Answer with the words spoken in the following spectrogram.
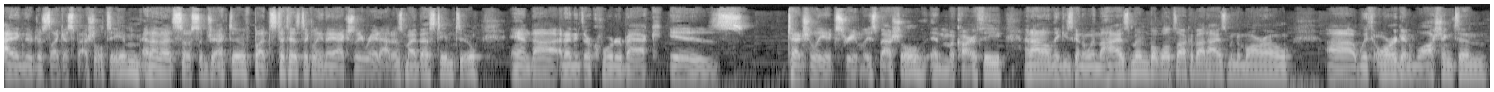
I think they're just like a special team, and I know that's so subjective, but statistically, they actually rate out as my best team too. And uh, and I think their quarterback is potentially extremely special in McCarthy, and I don't think he's going to win the Heisman. But we'll talk about Heisman tomorrow uh, with Oregon, Washington,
